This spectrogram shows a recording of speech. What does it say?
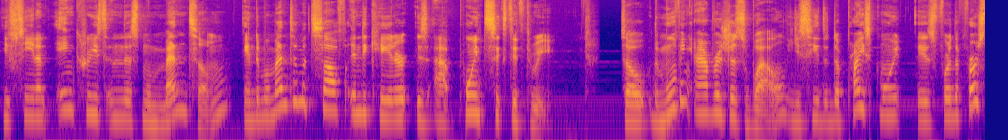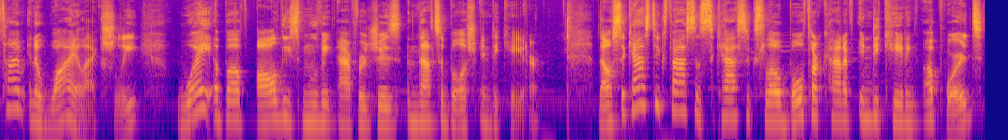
you've seen an increase in this momentum, and the momentum itself indicator is at 0.63. So the moving average as well, you see that the price point is for the first time in a while actually, way above all these moving averages, and that's a bullish indicator. Now stochastic fast and stochastic slow both are kind of indicating upwards,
